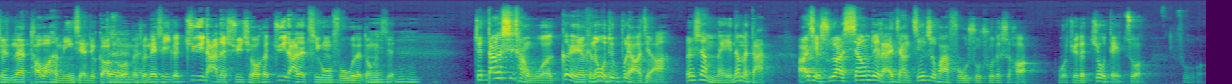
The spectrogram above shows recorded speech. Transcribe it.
就是那淘宝很明显就告诉我们说，那是一个巨大的需求和巨大的提供服务的东西。嗯就当市场，我个人可能我对不了解啊，而市场没那么大，而且需要相对来讲精致化服务输出的时候，我觉得就得做服务。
